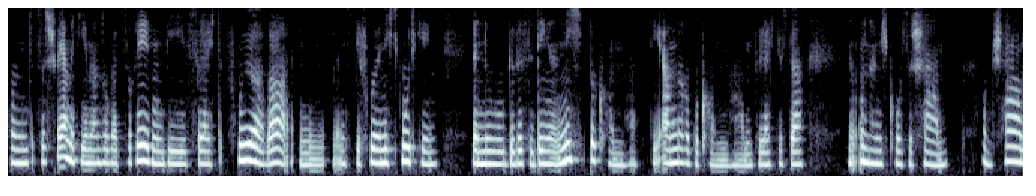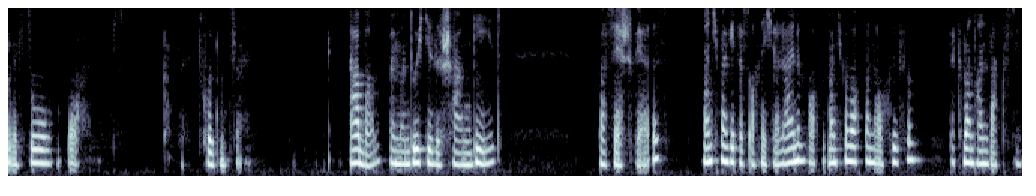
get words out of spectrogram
Und es ist schwer, mit jemandem darüber zu reden, wie es vielleicht früher war, wenn es dir früher nicht gut ging, wenn du gewisse Dinge nicht bekommen hast, die andere bekommen haben. Vielleicht ist da eine unheimlich große Scham. Und Scham ist so, boah, das kann so drückend sein. Aber wenn man durch diese Scham geht, was sehr schwer ist, manchmal geht das auch nicht alleine, braucht, manchmal braucht man auch Hilfe, da kann man dran wachsen.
